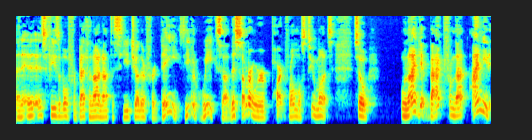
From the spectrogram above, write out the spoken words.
and it is feasible for Beth and I not to see each other for days, even weeks. Uh, this summer we were apart for almost two months. So when I get back from that, I need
